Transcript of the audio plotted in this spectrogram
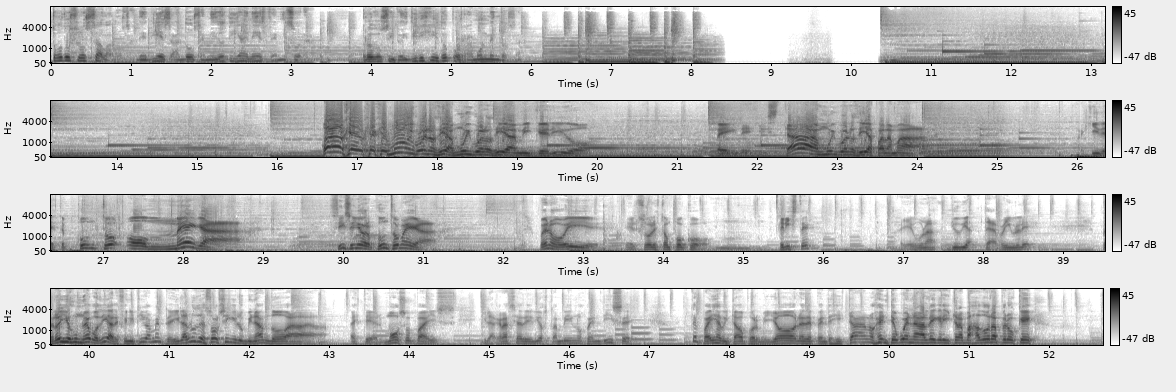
todos los sábados de 10 a 12 mediodía en esta emisora. Producido y dirigido por Ramón Mendoza. Ok, ok, ok. Muy buenos días, muy buenos días, mi querido está Muy buenos días, Panamá. Aquí de este punto Omega. Sí, señor, punto mega. Bueno, hoy eh, el sol está un poco mm, triste. Hay una lluvia terrible. Pero hoy es un nuevo día, definitivamente. Y la luz del sol sigue iluminando a, este hermoso país. Y la gracia de Dios también nos bendice. Este país habitado por millones de pendejistanos, gente buena, alegre y trabajadora, pero que,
